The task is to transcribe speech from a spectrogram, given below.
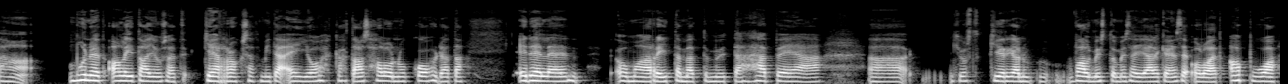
äh, monet alitajuiset kerrokset, mitä ei ole ehkä taas halunnut kohdata, edelleen omaa riittämättömyyttä, häpeää, äh, just kirjan valmistumisen jälkeen se olo, että apua,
